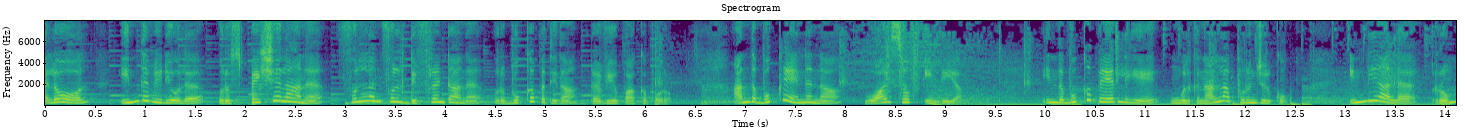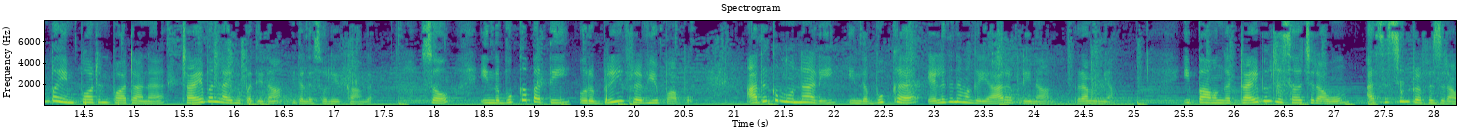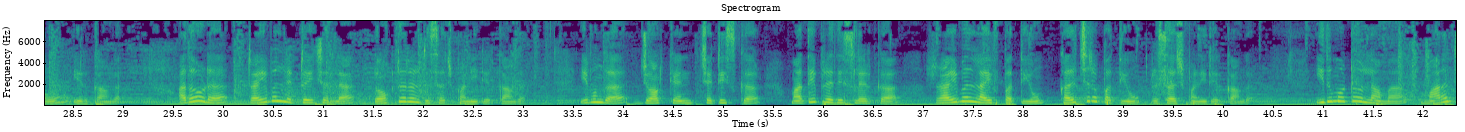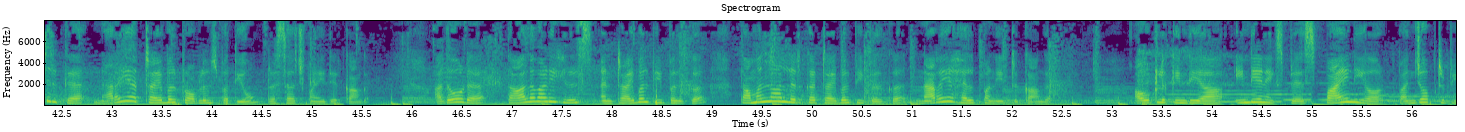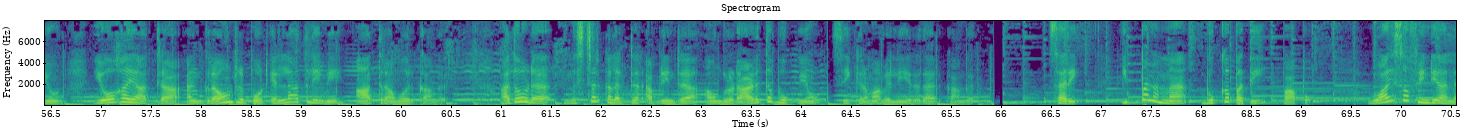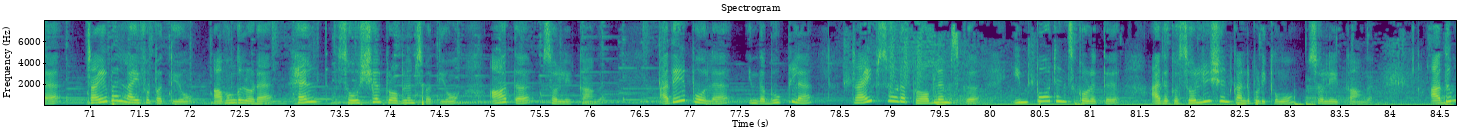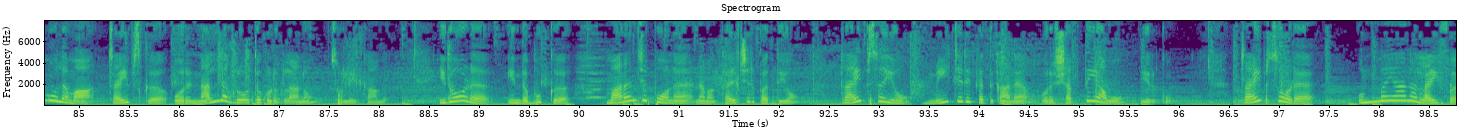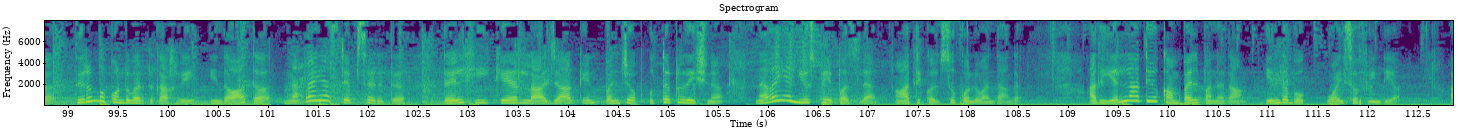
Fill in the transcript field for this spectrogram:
Hello all. இந்த வீடியோவில் ஒரு ஸ்பெஷலான ஃபுல் அண்ட் ஃபுல் டிஃப்ரெண்ட்டான ஒரு புக்கை பற்றி தான் ரிவ்யூ பார்க்க போகிறோம் அந்த புக்கு என்னென்னா வாய்ஸ் ஆஃப் இந்தியா இந்த புக்கு பேர்லேயே உங்களுக்கு நல்லா புரிஞ்சிருக்கும். இந்தியாவில் ரொம்ப இம்பார்ட்டன்ட் பார்ட்டான ட்ரைபல் லைஃப்பை பற்றி தான் இதில் சொல்லியிருக்காங்க. ஸோ இந்த புக்கை பற்றி ஒரு ப்ரீஃப் ரிவ்யூ பார்ப்போம். அதுக்கு முன்னாடி இந்த புக்கை எழுதினவங்க யார் அப்படின்னா ரம்யா. இப்போ அவங்க ட்ரைபல் ரிசர்ச்சராகவும் அசிஸ்டன்ட் ப்ரொஃபஸராகவும் இருக்காங்க. அதோட ட்ரைபல் லிட்ரேச்சரில் டாக்டரல் ரிசர்ச் பண்ணிட்டு இருக்காங்க. இவங்க ஜார்க்கண்ட் சத்தீஸ்கர் மத்திய பிரதேசில் இருக்க ட்ரைபல் லைஃப் பற்றியும் கல்ச்சரை பற்றியும் ரிசர்ச் பண்ணிட்டு இருக்காங்க. இது மட்டும் இல்லாமல் மறைஞ்சிருக்க நிறைய ட்ரைபல் ப்ராப்ளம்ஸ் பற்றியும் ரிசர்ச் பண்ணிட்டு இருக்காங்க. அதோட தாளவாடி ஹில்ஸ் அண்ட் ட்ரைபல் பீப்புளுக்கு தமிழ்நாட்டில் இருக்க ட்ரைபல் பீப்புளுக்கு நிறைய ஹெல்ப் பண்ணிட்டு இருக்காங்க. Outlook India Indian Express Pioneer Punjab Tribune Yoga Yatra and ground report எல்லாத்துலேயுமே ஆத்ராவும் இருக்காங்க. அதோட மிஸ்டர் கலெக்டர் அப்படின்ற அவங்களோட அடுத்த புக்கையும் சீக்கிரமாக வெளியேறதா இருக்காங்க. சரி இப்போ நம்ம புக்கை பற்றி பார்ப்போம். வாய்ஸ் ஆஃப் இந்தியாவில் ட்ரைபல் லைஃப்பை பற்றியும் அவங்களோட ஹெல்த் சோஷியல் ப்ராப்ளம்ஸ் பற்றியும் ஆத்தர் சொல்லியிருக்காங்க அதே போல் இந்த புக்கில் ட்ரைப்ஸோட ப்ராப்ளம்ஸ்க்கு இம்பார்ட்டன்ஸ் கொடுத்து அதுக்கு சொல்யூஷன் கண்டுபிடிக்கவும் சொல்லியிருக்காங்க. அது மூலமாக ட்ரைப்ஸ்க்கு ஒரு நல்ல க்ரோத்தை கொடுக்கலானும் சொல்லியிருக்காங்க. இதோட இந்த புக்கு மறைஞ்சு போன நம்ம கல்ச்சர் பற்றியும் ட்ரைப்ஸையும் மீட்டெடுக்கிறதுக்கான ஒரு சக்தியாகவும் இருக்கும். ட்ரைப்ஸோட உண்மையான லைஃப்பை திரும்ப கொண்டு வரதுக்காகவே இந்த ஆத்தர் நிறைய ஸ்டெப்ஸ் எடுத்து டெல்லி கேரளா ஜார்க்கண்ட் பஞ்சாப் உத்தரப்பிரதேஷ்னு நிறைய நியூஸ் பேப்பர்ஸில் ஆர்டிகல்ஸும் கொண்டு வந்தாங்க. அது எல்லாத்தையும் கம்பைல் பண்ணதான் இந்த புக் வாய்ஸ் ஆஃப் இந்தியா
